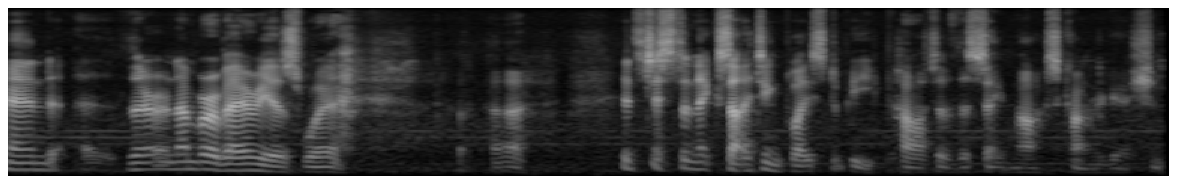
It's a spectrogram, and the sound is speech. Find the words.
And uh, there are a number of areas where uh, it's just an exciting place to be part of the St. Mark's congregation.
